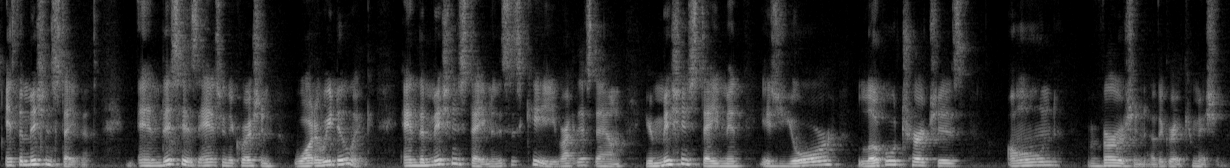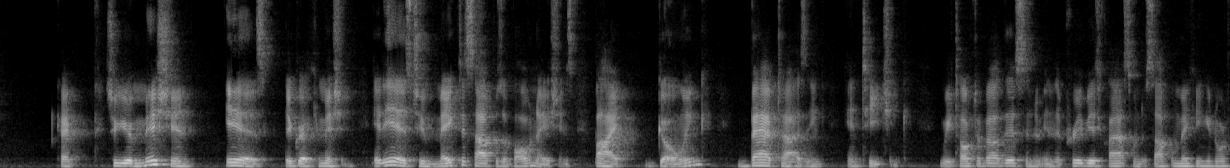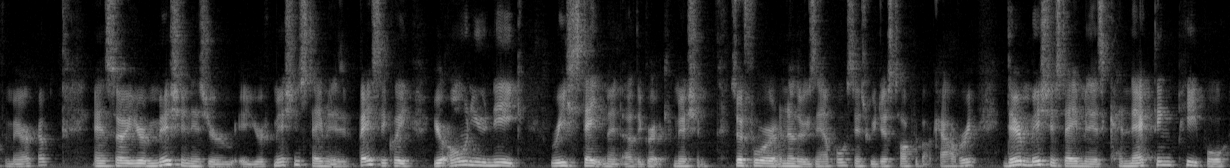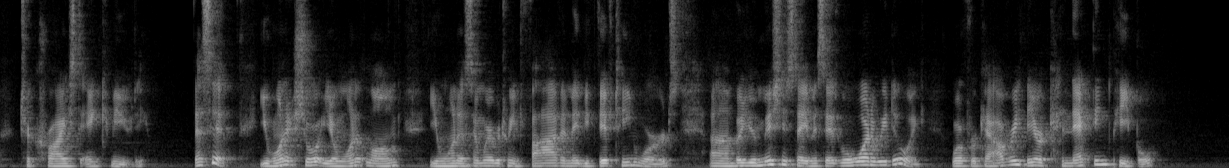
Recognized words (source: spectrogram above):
is the mission statement. And this is answering the question what are we doing? And the mission statement, this is key, write this down. Your mission statement is your local church's own version of the Great Commission. Okay? So your mission is the Great Commission. It is to make disciples of all nations by going, baptizing, and teaching. We talked about this in, in the previous class on disciple making in North America. And so your mission is your your mission statement is basically your own unique restatement of the Great Commission. So, for another example, since we just talked about Calvary, their mission statement is connecting people to Christ and community. That's it. You want it short, you don't want it long. You want it somewhere between five and maybe 15 words. Um, but your mission statement says, well, what are we doing? Well, for Calvary, they are connecting people.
